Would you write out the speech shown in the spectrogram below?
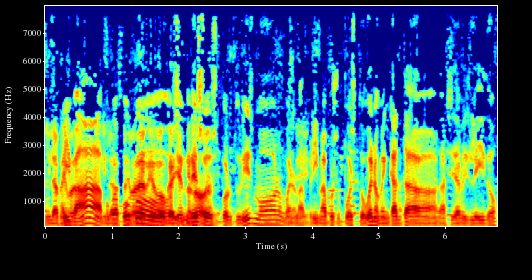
y la prima, Ahí va, poco a poco, cayendo, ingresos ¿no? por turismo, bueno, sí. la prima, por supuesto. Bueno, me encanta, si habéis leído,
